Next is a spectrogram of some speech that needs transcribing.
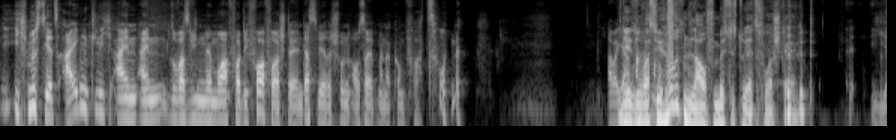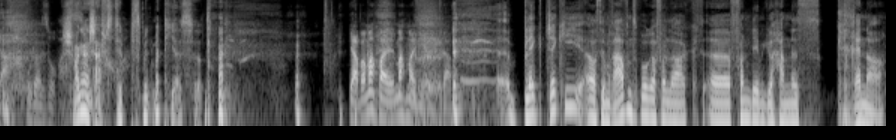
ich müsste jetzt eigentlich ein, ein sowas wie ein Memoir 44 vorstellen. Das wäre schon außerhalb meiner Komfortzone. Aber ja, nee, sowas wie Hürdenlaufen müsstest du jetzt vorstellen. ja, oder sowas. Schwangerschaftstipps mit Matthias. ja, aber mach mal, mach mal die Eckdaten. Äh, Black Jackie aus dem Ravensburger Verlag äh, von dem Johannes Krenner.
